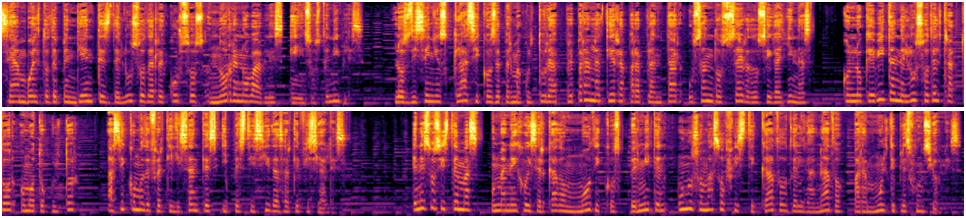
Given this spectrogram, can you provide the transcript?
se han vuelto dependientes del uso de recursos no renovables e insostenibles. Los diseños clásicos de permacultura preparan la tierra para plantar usando cerdos y gallinas, con lo que evitan el uso del tractor o motocultor, así como de fertilizantes y pesticidas artificiales. En esos sistemas, un manejo y cercado módicos permiten un uso más sofisticado del ganado para múltiples funciones.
